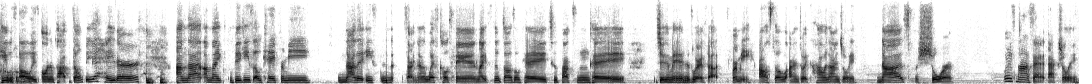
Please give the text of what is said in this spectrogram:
he was Oh. always on the pop. Don't be a hater. I'm not, I'm like, Biggie's okay for me. Not a East, n- sorry, not a West Coast fan. Like, Snoop Dogg's okay. Tupac's okay. Jigga Man is where it's at for me. Also, I enjoy Common. I enjoy Nas for sure. Where's Nas at, actually?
